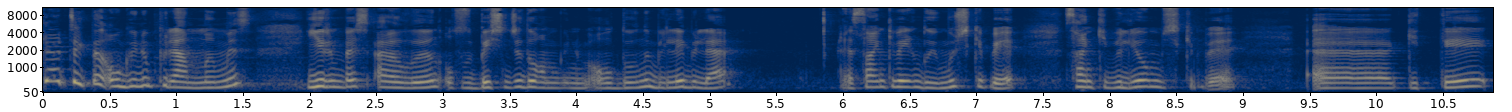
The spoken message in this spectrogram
Gerçekten o günü planlamış. 25 Aralık'ın 35. doğum günüm olduğunu bile bile e, sanki beni duymuş gibi, sanki biliyormuş gibi e, gitti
